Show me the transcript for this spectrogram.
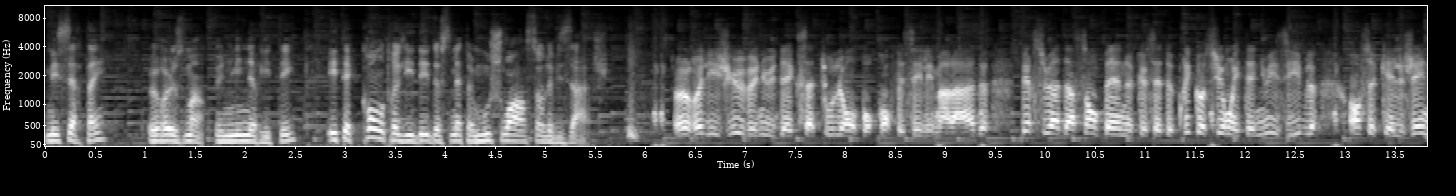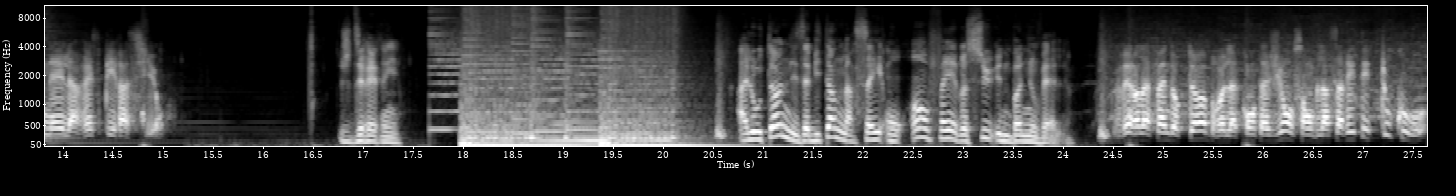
Mais certains, heureusement une minorité, étaient contre l'idée de se mettre un mouchoir sur le visage. Un religieux venu d'Aix à Toulon pour confesser les malades persuada sans peine que cette précaution était nuisible en ce qu'elle gênait la respiration. Je dirais rien. À l'automne, les habitants de Marseille ont enfin reçu une bonne nouvelle. Vers la fin d'octobre, la contagion sembla s'arrêter tout court,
